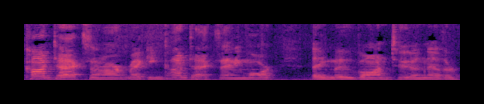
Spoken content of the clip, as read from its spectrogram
contacts and aren't making contacts anymore, they move on to another,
